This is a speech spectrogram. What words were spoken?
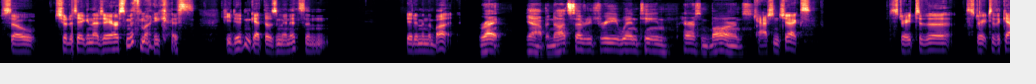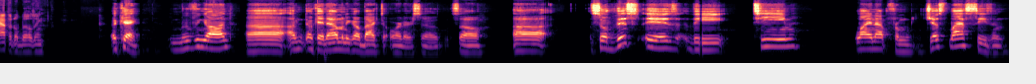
So should have taken that J.R. Smith money because he didn't get those minutes and bit him in the butt. Right. Yeah, but not 73 win team Harrison Barnes. Cash and checks. Straight to the straight to the Capitol building. Okay, moving on. Uh, I'm okay. Now I'm going to go back to order. So, so, uh, so this is the team lineup from just last season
